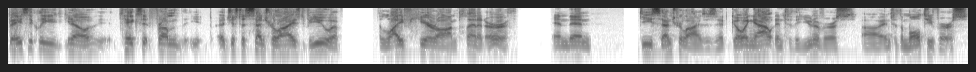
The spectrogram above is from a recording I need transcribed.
basically, you know, takes it from just a centralized view of life here on planet Earth, and then decentralizes it, going out into the universe, uh, into the multiverse,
